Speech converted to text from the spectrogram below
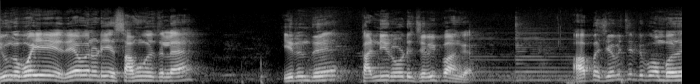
இவங்க போய் தேவனுடைய சமூகத்தில் இருந்து கண்ணீரோடு ஜெபிப்பாங்க. அப்போ ஜெபிச்சுட்டு போகும்போது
